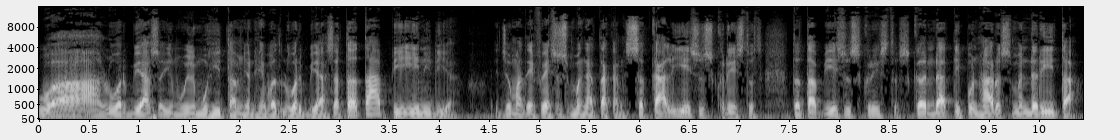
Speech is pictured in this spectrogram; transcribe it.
Wah, luar biasa ilmu-ilmu hitam yang hebat luar biasa. Tetapi ini dia. Jemaat Efesus mengatakan, sekali Yesus Kristus, tetap Yesus Kristus. Kendati pun harus menderita.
